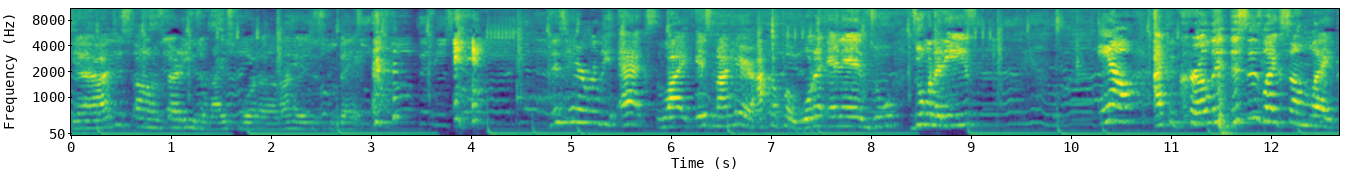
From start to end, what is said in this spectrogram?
yeah, I just um started using rice water. My hair just grew back. this hair really acts like it's my hair. I could put water in it, do, do one of these. And I could curl it. This is like some like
